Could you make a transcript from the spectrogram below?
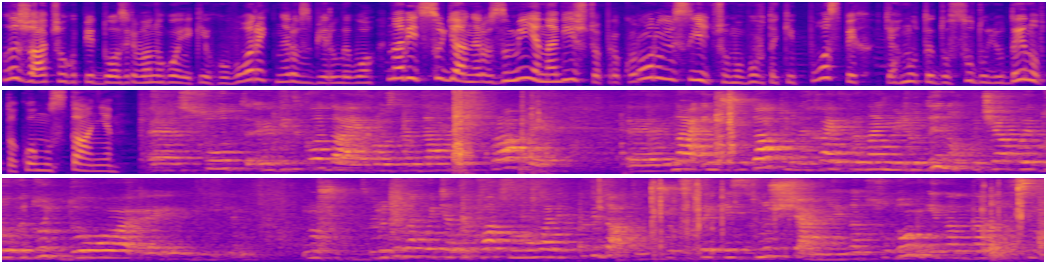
лежачого підозрюваного, який говорить нерозбірливо. Навіть суддя не розуміє, навіщо прокурору і слідчому був такий поспіх тягнути до суду людину в такому стані. Е, суд відкладає розгляд даної справи е, на іншу дату, нехай принаймні людину хоча б доведуть до е, ну, щоб людина хоч адекватно могла відповідати, що це якесь знущання і над судом, і над над всіма.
